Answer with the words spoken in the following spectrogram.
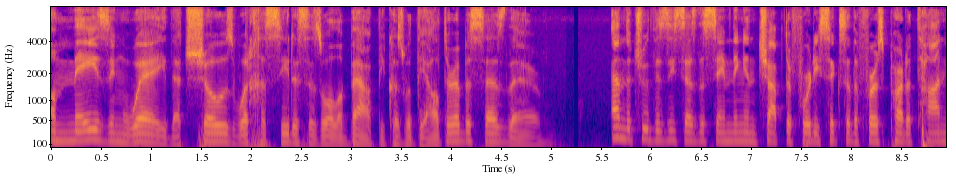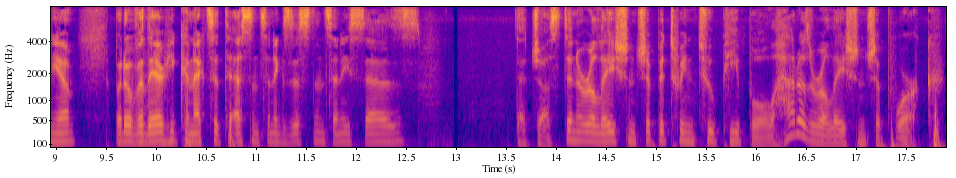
amazing way that shows what Hasidus is all about. Because what the Alter Rebbe says there, and the truth is, he says the same thing in chapter 46 of the first part of Tanya, but over there he connects it to essence and existence, and he says that just in a relationship between two people, how does a relationship work?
